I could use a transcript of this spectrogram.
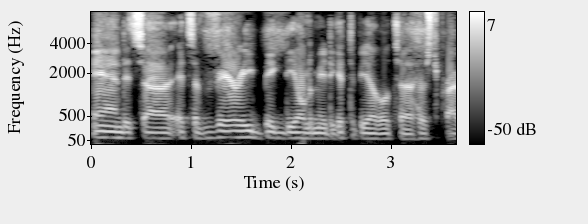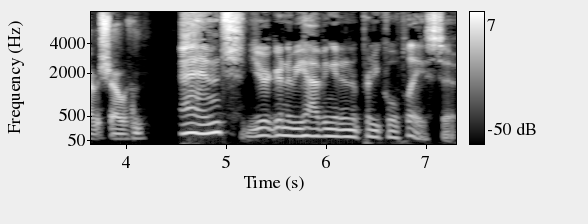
and it's a it's a very big deal to me to get to be able to host a private show with them. And you're going to be having it in a pretty cool place too.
